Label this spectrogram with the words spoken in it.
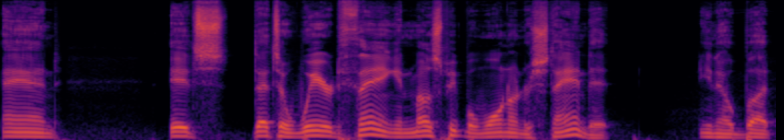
and it's that's a weird thing, and most people won't understand it you know, but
